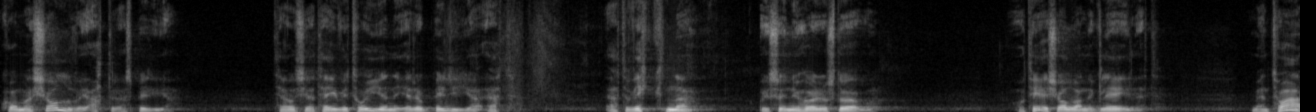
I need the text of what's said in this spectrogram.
koma sjolv i atre a spyrja. Til å si at hei vi tøyene er å byrja at, at vikna i sinne høyre støv. Og det er sjølvande gledelig. Men ta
